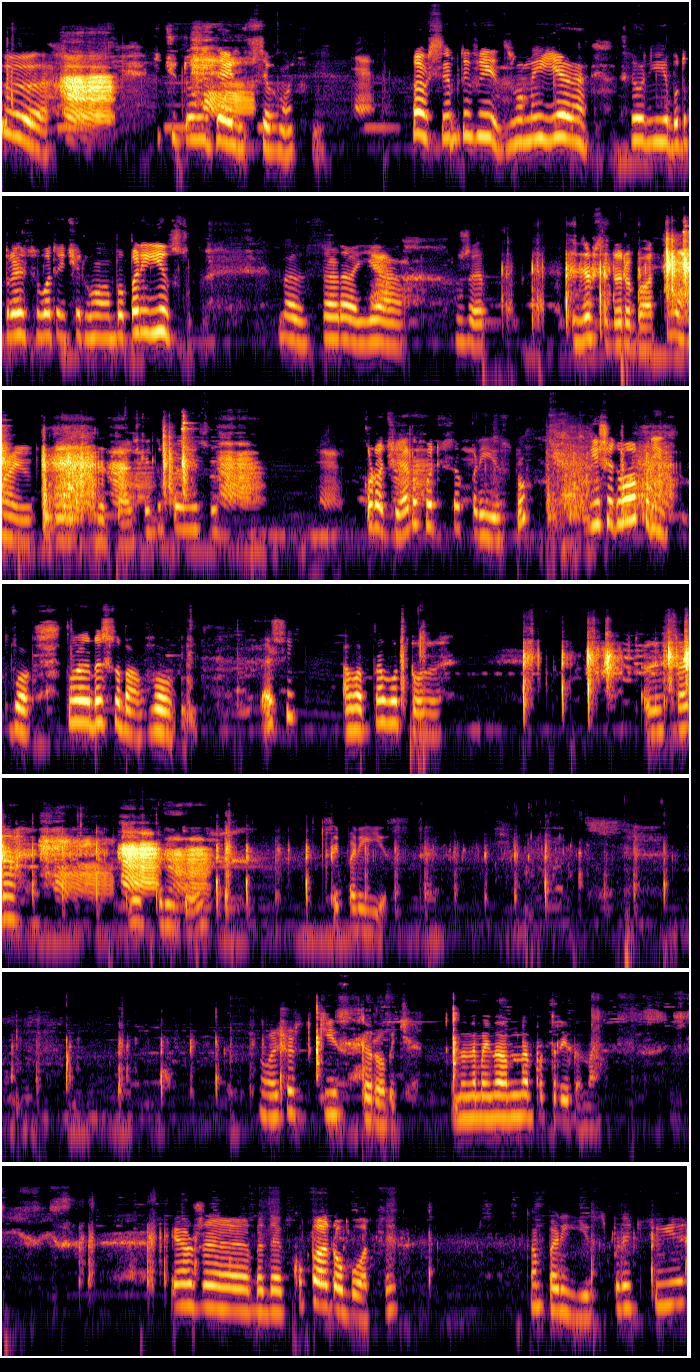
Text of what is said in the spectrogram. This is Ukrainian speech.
Який Чудовий день сьогодні. Всім привіт! З вами я. Сьогодні я буду працювати черговим по. На- Зараз я вже взявся до роботи. Я маю детальки до переїзду. Коротше, я знаходжуся в переїзду. Є ще два переїзду. Два без. Во. Перший, а вот там вот теж. Але зараз я прийду. Цей переїзд. Ой, щось кістка робить. Вона нам не потрібна. Я вже буде купа роботи. Там переїзд працює.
